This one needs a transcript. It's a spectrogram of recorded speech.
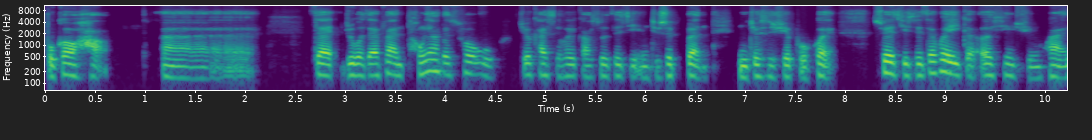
不够好。呃，在如果再犯同样的错误。就开始会告诉自己，你就是笨，你就是学不会，所以其实这会一个恶性循环。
